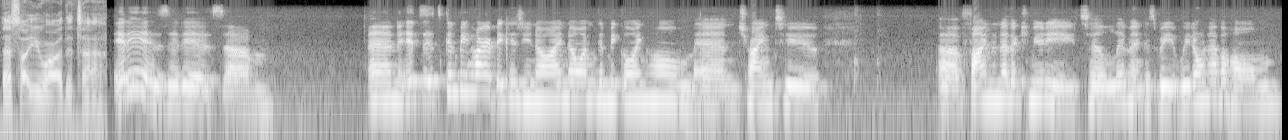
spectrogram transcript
That's how you are at the time. It is. It is. Um, and it's it's going to be hard because you know I know I'm going to be going home and trying to uh, find another community to live in because we we don't have a home.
